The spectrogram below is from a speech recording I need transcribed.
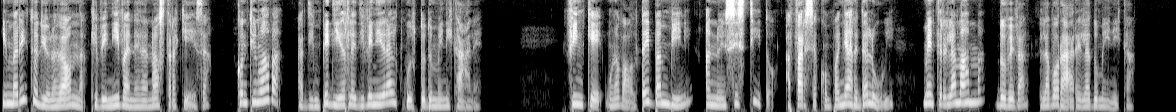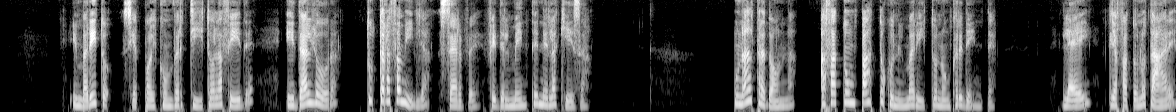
Il marito di una donna che veniva nella nostra chiesa continuava ad impedirle di venire al culto domenicale finché una volta i bambini hanno insistito a farsi accompagnare da lui mentre la mamma doveva lavorare la domenica. Il marito si è poi convertito alla fede e da allora tutta la famiglia serve fedelmente nella chiesa. Un'altra donna ha fatto un patto con il marito non credente. Lei gli ha fatto notare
